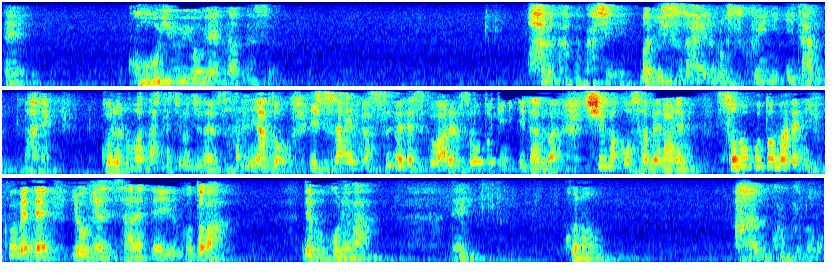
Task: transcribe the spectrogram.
でこういう予言なんです。はるか昔に、まあ、イスラエルの救いに至るまでこれの私たちの時代のさらに後イスラエルが全て救われるその時に至るまで主が治められるそのことまでに含めて予言されている言葉でもこれはねこの暗黒の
